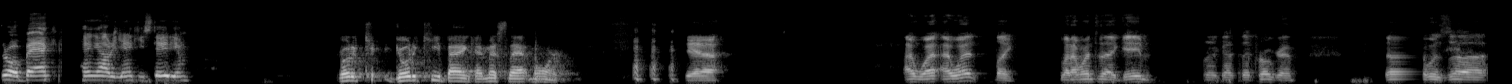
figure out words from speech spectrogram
throw it back, hang out at Yankee Stadium. Go to go to Key Bank. I miss that more. Yeah. I went. I went like when I went to that game when I got that program. That was uh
